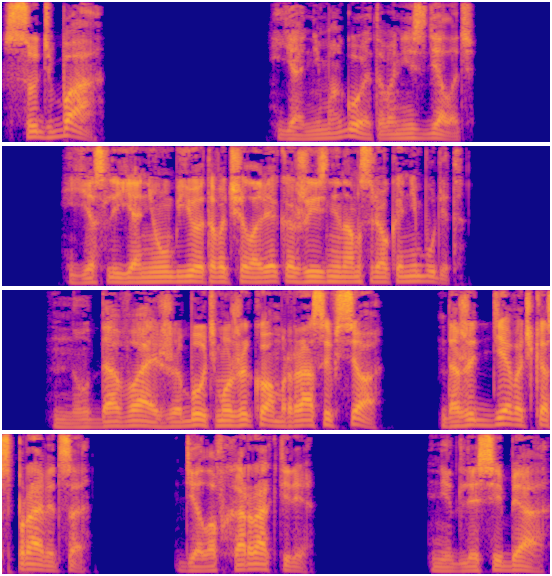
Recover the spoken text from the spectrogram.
Судьба!» Я не могу этого не сделать. Если я не убью этого человека, жизни нам срека не будет. Ну давай же, будь мужиком, раз и все. Даже девочка справится. Дело в характере. Не для себя,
